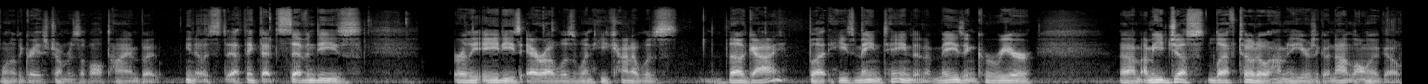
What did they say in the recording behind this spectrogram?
one of the greatest drummers of all time, but you know, it's I think that 70s, early 80s era was when he kind of was the guy. But he's maintained an amazing career. Um, I mean, he just left Toto how many years ago? Not long ago.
